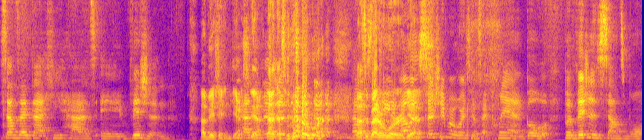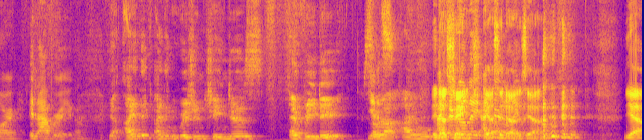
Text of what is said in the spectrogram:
Sounds like that he has a vision. A vision. Yes. has a Yeah. That, that's a better word. That's a better thinking- word. I Yes. was searching for words. He was like plan, goal, but vision sounds more elaborate. You know. Yeah, I think I think vision changes every day. So Yes. uh, I hope It does can change. relate- yes, it relate does. Yeah. yeah.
